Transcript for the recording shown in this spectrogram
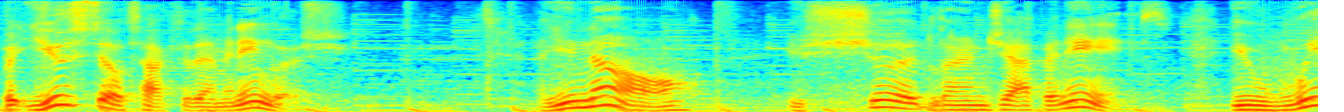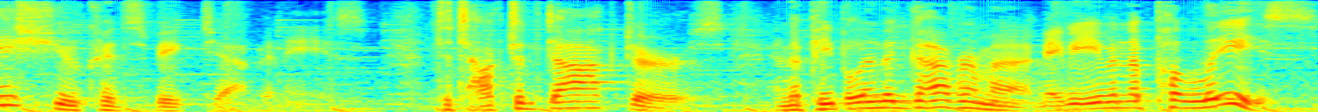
But you still talk to them in English. Now you know you should learn Japanese. You wish you could speak Japanese to talk to doctors and the people in the government, maybe even the police,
